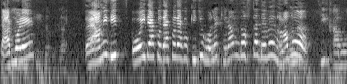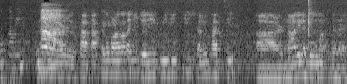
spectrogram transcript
তারপরে? আমি দিচ্ছি ওই দেখো দেখো দেখো কিছু হলে কিরাম দোষটা দেবে ভাবো। কি খাব আমি? না আর তা- তার থেকে বড় কথা কি যদি তুই দিচ্ছিস আমি খাচ্ছি। আর না দিলে বৌমা খেতে দেয়।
